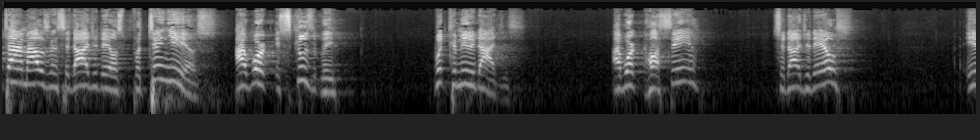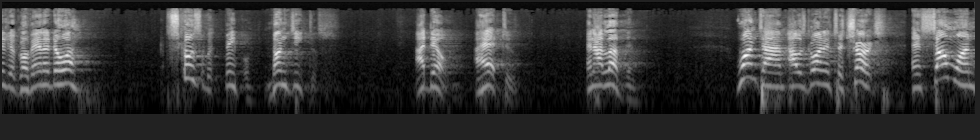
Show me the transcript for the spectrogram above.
time I was in Cidade de Deus for 10 years. I worked exclusively with community digest. I worked Hacienda, Cidade de Deus, either Gobernador, exclusive with people, Banjitos. I dealt. I had to. And I loved them. One time I was going into church and someone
